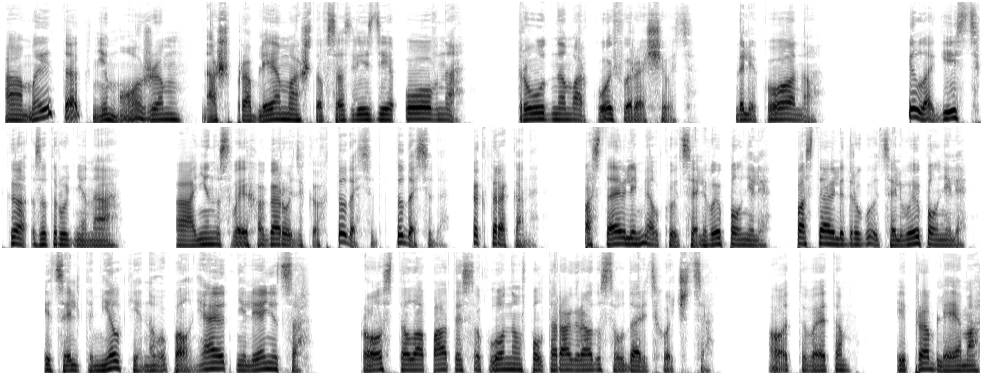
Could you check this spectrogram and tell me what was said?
А мы так не можем. Наша проблема, что в созвездии Овна трудно морковь выращивать. Далеко оно. И логистика затруднена. А они на своих огородиках туда-сюда, туда-сюда, как тараканы. Поставили мелкую цель, выполнили. Поставили другую цель, выполнили. И цель-то мелкие, но выполняют, не ленятся. Просто лопатой с уклоном в полтора градуса ударить хочется. Вот в этом и проблема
